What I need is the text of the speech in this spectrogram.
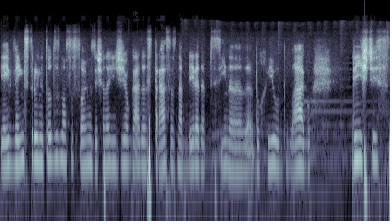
E aí vem destruindo todos os nossos sonhos, deixando a gente jogado as traças na beira da piscina, da- do rio, do lago, tristes,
